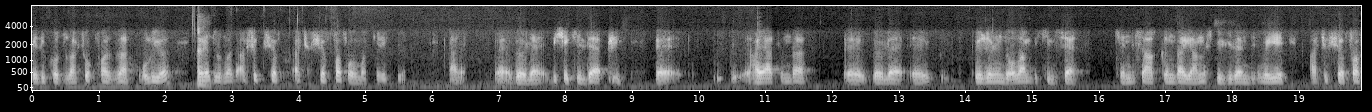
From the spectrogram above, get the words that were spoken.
dedikodular çok fazla oluyor. Böyle Evet. durumlarda açık şef, açık şeffaf olmak gerekiyor. Yani e, böyle bir şekilde e, hayatında e, böyle e, göz önünde olan bir kimse kendisi hakkında yanlış bilgilendirmeyi açık şeffaf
